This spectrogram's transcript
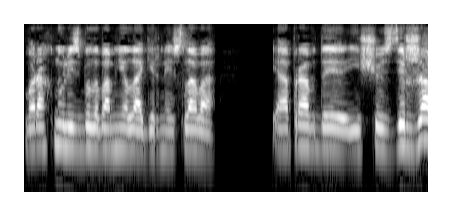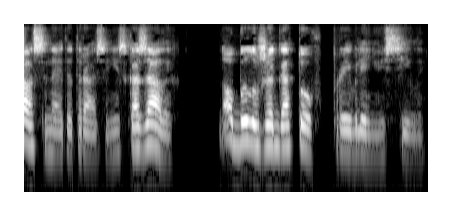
Ворохнулись было во мне лагерные слова. Я, правда, еще сдержался на этот раз и не сказал их. но был уже готов к проявлению силы.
